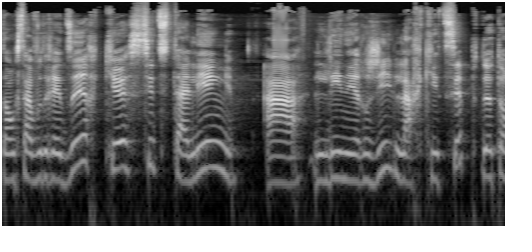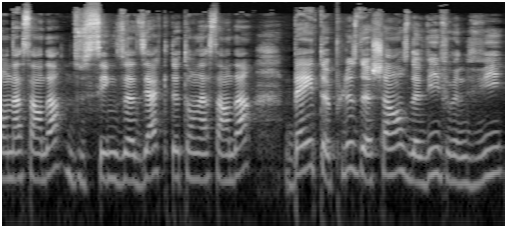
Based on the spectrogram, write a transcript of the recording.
Donc ça voudrait dire que si tu t'alignes à l'énergie, l'archétype de ton ascendant, du signe zodiaque de ton ascendant, ben tu plus de chances de vivre une vie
